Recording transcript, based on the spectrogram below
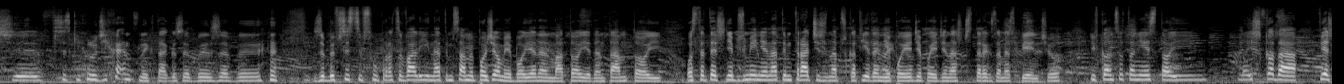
e, wszystkich ludzi chętnych, tak, żeby, żeby, żeby wszyscy współpracowali na tym samym poziomie, bo jeden ma to, jeden tamto i ostatecznie brzmienie na tym traci, że na przykład jeden nie pojedzie, pojedzie nas czterech zamiast pięciu i w końcu to nie jest to i no i szkoda, wiesz,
